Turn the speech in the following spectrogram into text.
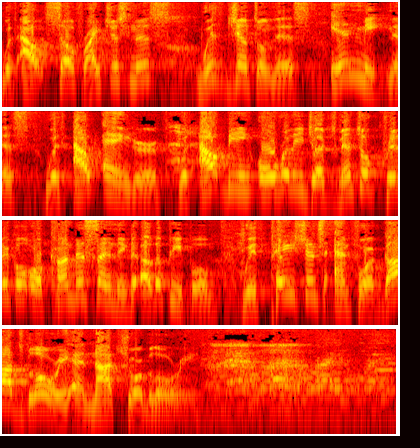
without self righteousness, with gentleness, in meekness, without anger, without being overly judgmental, critical, or condescending to other people, with patience and for God's glory and not your glory. All right, all right, all right.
